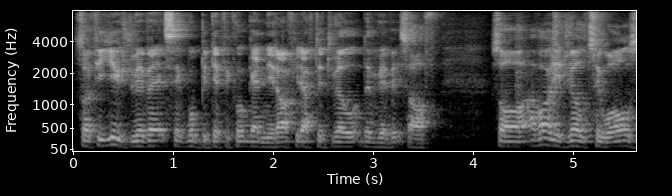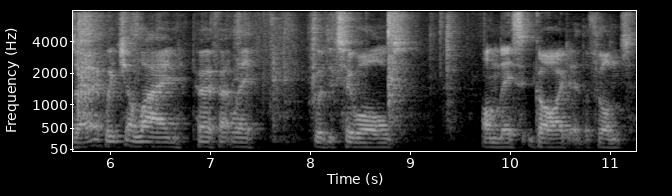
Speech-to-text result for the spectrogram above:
So if you use rivets it would be difficult getting it off, you'd have to drill the rivets off. So I've already drilled two holes there which align perfectly with the two holes on this guide at the front.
